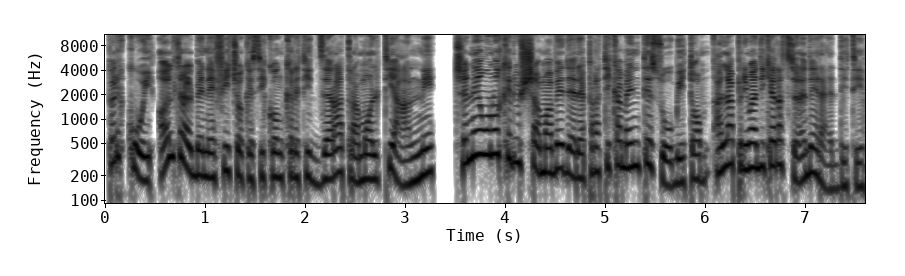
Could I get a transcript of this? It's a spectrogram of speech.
Per cui, oltre al beneficio che si concretizzerà tra molti anni, ce n'è uno che riusciamo a vedere praticamente subito, alla prima dichiarazione dei redditi.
